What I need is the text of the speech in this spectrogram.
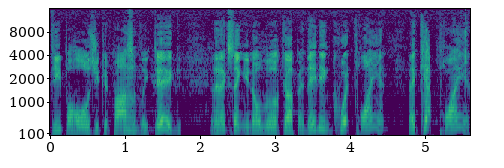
deep a hole as you could possibly dig. And the next thing you know, look up and they didn't quit playing. They kept playing.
